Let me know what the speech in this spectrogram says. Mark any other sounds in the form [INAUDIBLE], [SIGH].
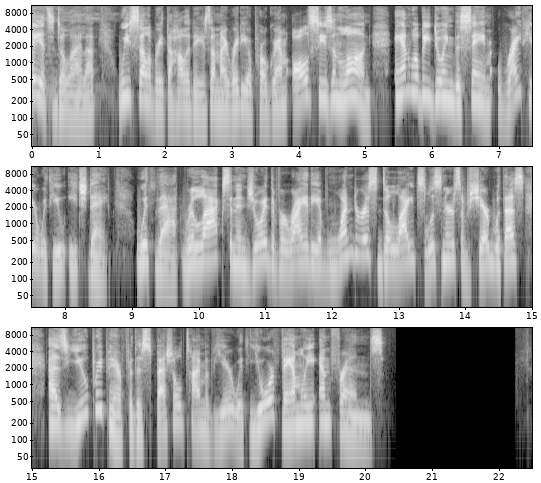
Hey, it's Delilah. We celebrate the holidays on my radio program all season long, and we'll be doing the same right here with you each day. With that, relax and enjoy the variety of wondrous delights listeners have shared with us as you prepare for this special time of year with your family and friends.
